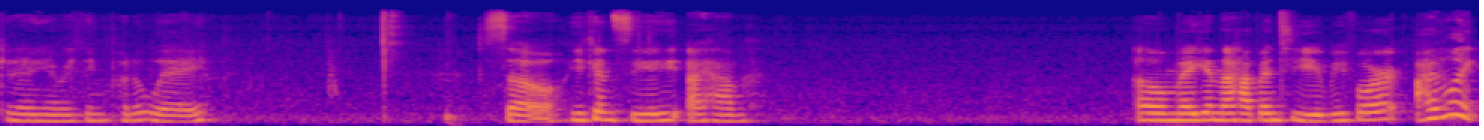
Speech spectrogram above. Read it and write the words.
getting everything put away. So you can see I have. Oh, Megan, that happened to you before? I've like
